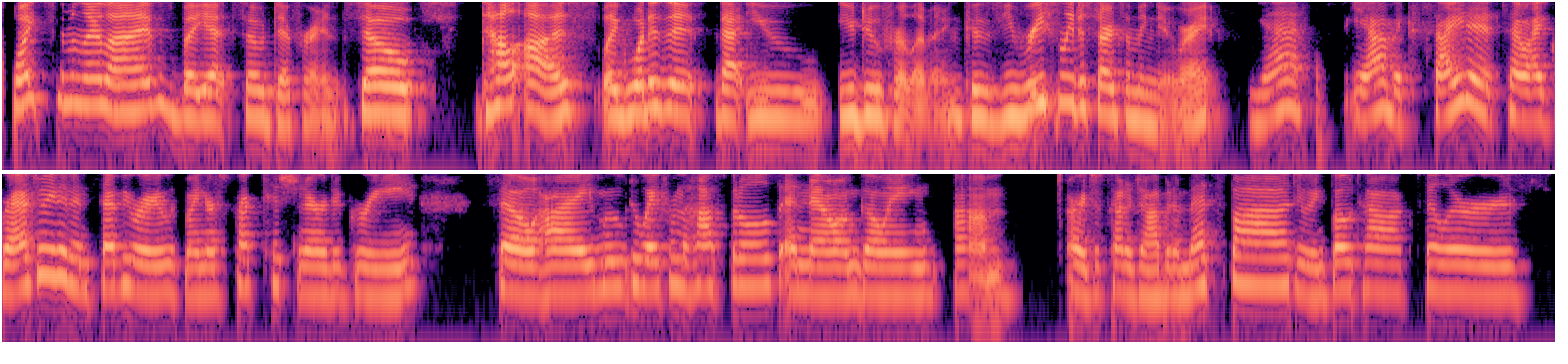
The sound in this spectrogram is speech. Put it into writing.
quite similar lives, but yet so different. So tell us, like, what is it that you you do for a living? Because you recently just started something new, right? Yes, yeah, I'm excited. So I graduated in February with my nurse practitioner degree. So I moved away from the hospitals and now I'm going um or I just got a job at a med spa doing Botox, fillers,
